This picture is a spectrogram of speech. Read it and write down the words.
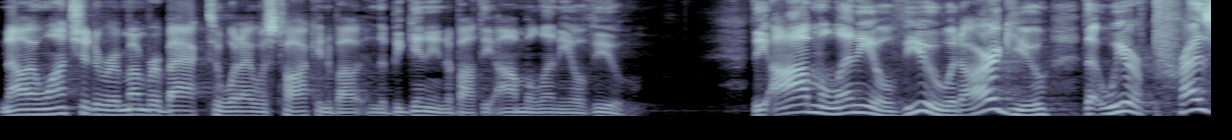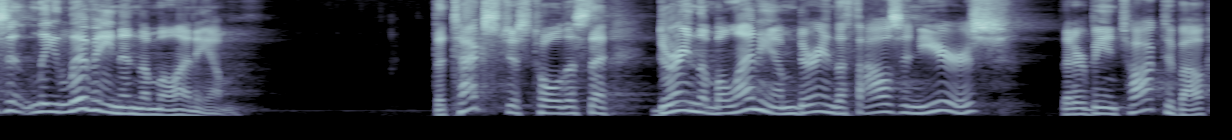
Now, I want you to remember back to what I was talking about in the beginning about the amillennial view. The amillennial view would argue that we are presently living in the millennium. The text just told us that during the millennium, during the thousand years, that are being talked about,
